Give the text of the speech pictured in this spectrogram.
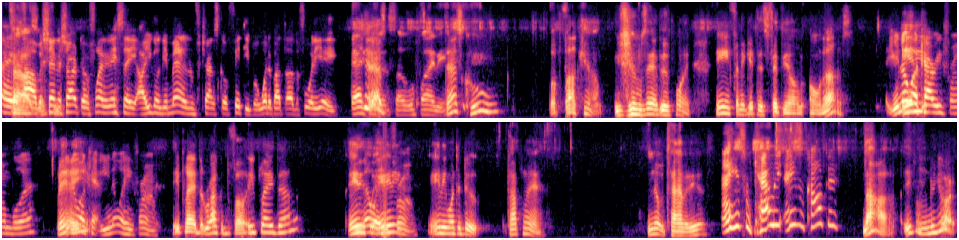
Hey, nah, but Shannon Sharpe though funny. They say, "Are you gonna get mad at him for trying to score 50? But what about the other 48? That's Yeah. just so funny. That's cool. But fuck him. You see what I'm saying at this point? He ain't finna get this 50 on, on us. You know what. Kyrie from, boy? Yeah, You know what? You know where he from? he played the Rocket before. He played there. You know where he, he from? he want to do. Stop playing. You know what time it is. Ain't he from Cali? Ain't he from Compton? Nah, he from New York.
